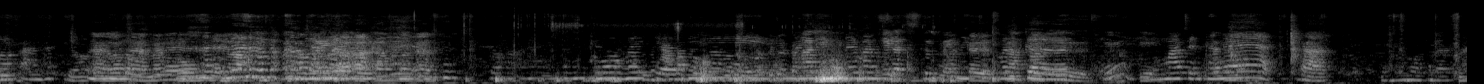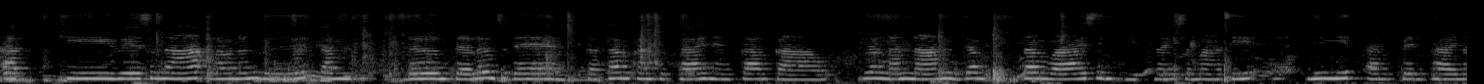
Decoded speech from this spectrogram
ลองอ่านมาให้เอาไปอ่านอ่านอ่านให้แก่ผู้มาดิในวันนี้ละทึกไหมเกิดวันเกิดเก่งมาเป็นครั้งแรกค่ะอัต คีเวสนะเรานั้นหรือจำเดิมแต่เริ่มแสดงกระทั่งคำสุดท้ายแห่งการกล่าว เรื่องนั้นๆจำตั้งไว้ซึ่งจิตในสมาธิ นิมิตอันเป็นภายใน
